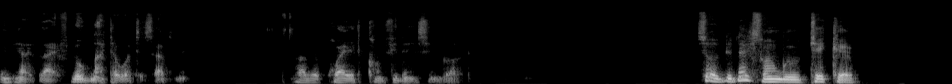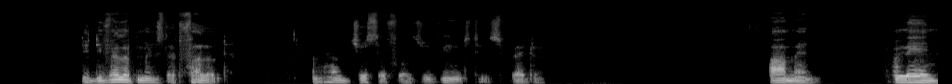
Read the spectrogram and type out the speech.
in his life, no matter what is happening. Have a quiet confidence in God. So the next one will take uh, the developments that followed and how Joseph was revealed to his brethren. Amen. Amen.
